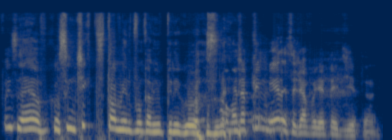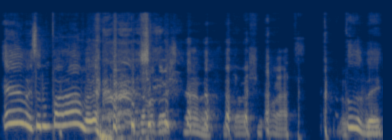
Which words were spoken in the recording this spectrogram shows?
Pois é, eu senti que você estava indo por um caminho perigoso. Né? Não, mas na primeira você já podia ter dito. Né? É, mas você não parava, né? Eu tava gostando, você tava achando massa. Tudo bem.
